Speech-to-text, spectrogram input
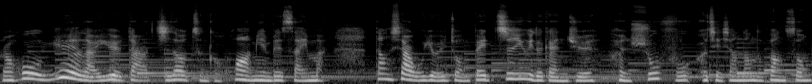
然后越来越大，直到整个画面被塞满。当下，我有一种被治愈的感觉，很舒服，而且相当的放松。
